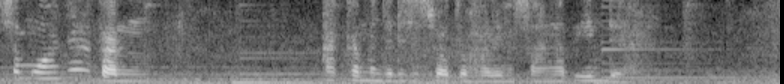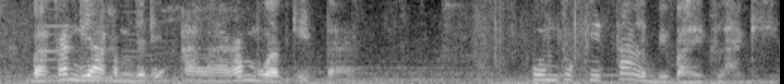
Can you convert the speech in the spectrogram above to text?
semuanya akan akan menjadi sesuatu hal yang sangat indah. Bahkan dia akan menjadi alarm buat kita untuk kita lebih baik lagi.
